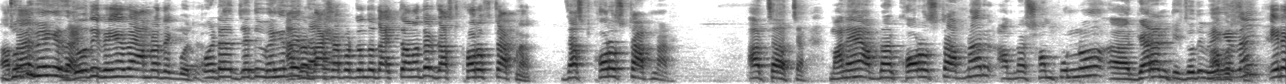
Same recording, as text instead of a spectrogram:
যদি ভেঙে যায়। যদি ভেঙে যায় আমরা দেখব এটা। ওটা যদি ভেঙে যায় বাসা পর্যন্ত দায়িত্ব আমাদের জাস্ট খরচটা আপনার। জাস্ট খরচটা আপনার। আচ্ছা আচ্ছা। মানে আপনার খরচটা আপনার আপনার সম্পূর্ণ গ্যারান্টি যদি ভেঙে যায় এটা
